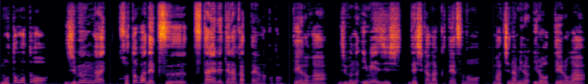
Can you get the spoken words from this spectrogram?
もともと自分が言葉でつ、伝えれてなかったようなことっていうのが、自分のイメージでしかなくて、その街並みの色っていうのが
